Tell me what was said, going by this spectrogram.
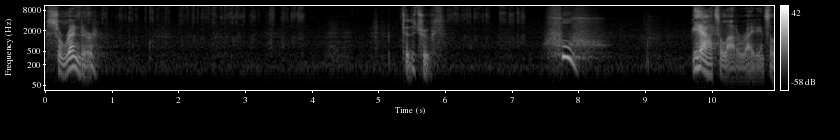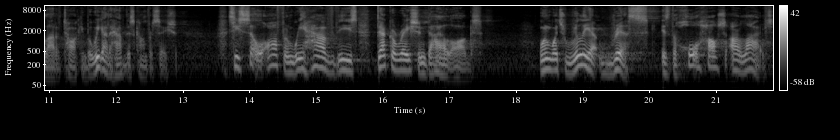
surrender to the truth. Whew. Yeah, it's a lot of writing, it's a lot of talking, but we got to have this conversation. See, so often we have these decoration dialogues when what's really at risk is the whole house, our lives,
